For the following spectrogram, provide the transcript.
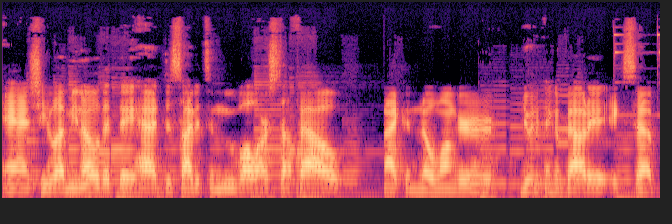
and she let me know that they had decided to move all our stuff out. I could no longer do anything about it except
